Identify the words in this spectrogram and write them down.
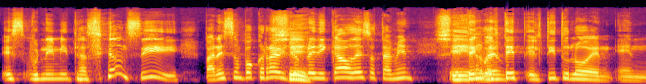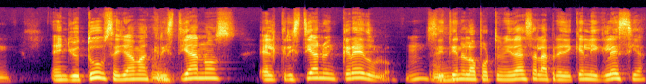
Es una imitación, sí. Parece un poco raro. Sí. Yo he predicado de eso también. Sí, Eh, tengo el, el título en, en, en YouTube, se llama Mm. Cristianos, el cristiano incrédulo. Si tiene la oportunidad, esa la prediqué en la iglesia.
